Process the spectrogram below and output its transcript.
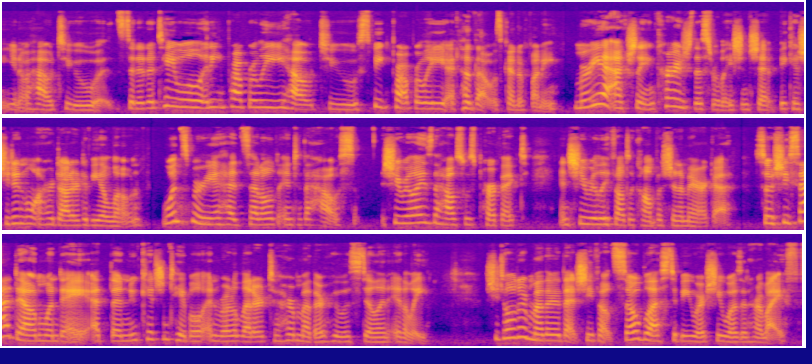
you know, how to sit at a table and eat properly, how to speak properly. I thought that was kind of funny. Maria actually encouraged this relationship because she didn't want her daughter to be alone. Once Maria had settled into the house, she realized the house was perfect and she really felt accomplished in America. So she sat down one day at the new kitchen table and wrote a letter to her mother, who was still in Italy. She told her mother that she felt so blessed to be where she was in her life.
